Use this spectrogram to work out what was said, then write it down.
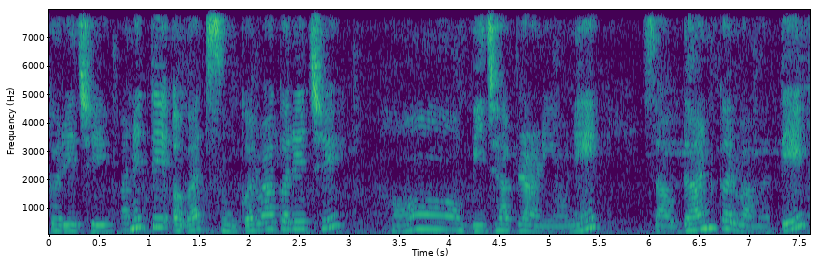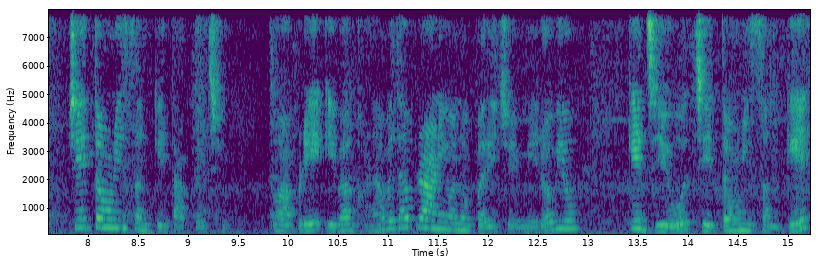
કરે છે અને તે અવાજ શું કરવા કરે છે? હા, બીજા પ્રાણીઓને સાવધાન કરવા માટે ચેતવણી સંકેત આપે છે. તો આપણે એવા ઘણા બધા પ્રાણીઓનો પરિચય મેળવ્યો કે જેઓ ચેતવણી સંકેત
